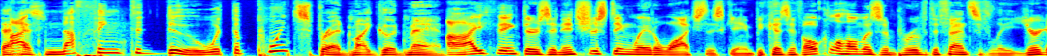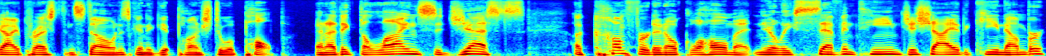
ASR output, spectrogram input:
That I- has nothing to do with the point spread, my good man. I think there's an interesting way to watch this game because if Oklahoma's improved defensively, your guy Preston Stone is going to get punched to a pulp. And I think the line suggests a comfort in Oklahoma at nearly 17, just shy of the key number.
